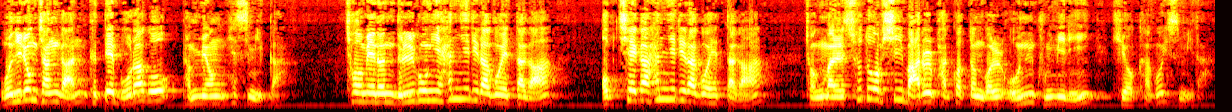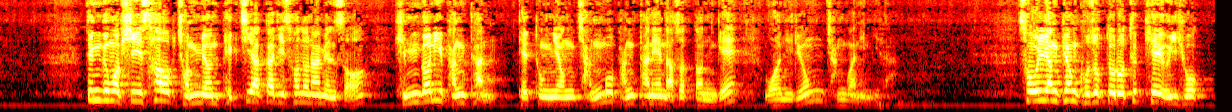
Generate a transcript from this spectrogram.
원희룡 장관 그때 뭐라고 변명했습니까? 처음에는 늘공이 한 일이라고 했다가 업체가 한 일이라고 했다가 정말 수도 없이 말을 바꿨던 걸 온 국민이 기억하고 있습니다. 뜬금없이 사업 전면 백지화까지 선언하면서 김건희 방탄, 대통령 장모 방탄에 나섰던 게 원희룡 장관입니다. 서울 양평 고속도로 특혜 의혹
